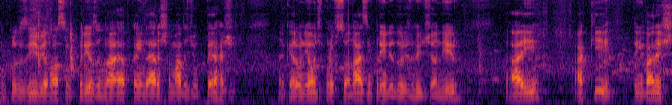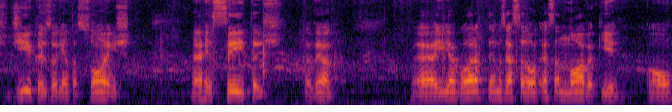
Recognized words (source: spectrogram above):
Inclusive a nossa empresa na época ainda era chamada de UPERJ, né, que era a União de Profissionais e Empreendedores do Rio de Janeiro. Aí aqui tem várias dicas, orientações, né, receitas, tá vendo? É, e agora temos essa, essa nova aqui com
